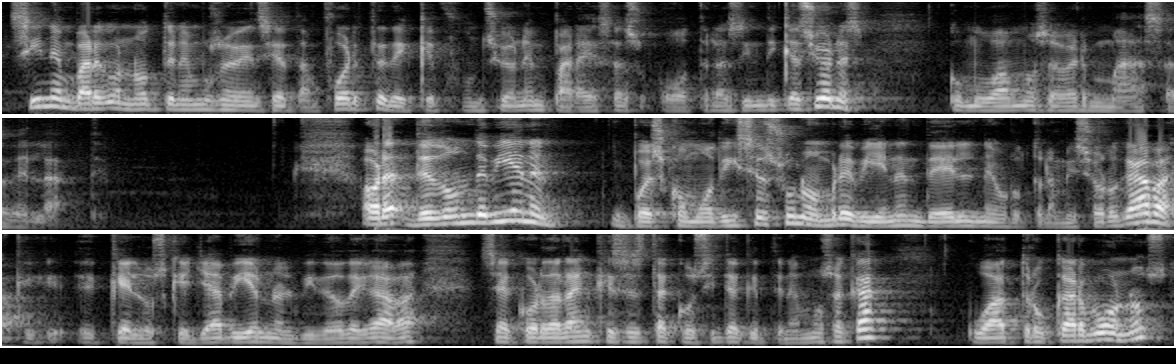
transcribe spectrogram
sin embargo no tenemos evidencia tan fuerte de que funcionen para esas otras indicaciones, como vamos a ver más adelante. Ahora, ¿de dónde vienen? Pues como dice su nombre, vienen del neurotransmisor GABA, que, los que ya vieron el video de GABA se acordarán que es esta cosita que tenemos acá, cuatro carbonos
